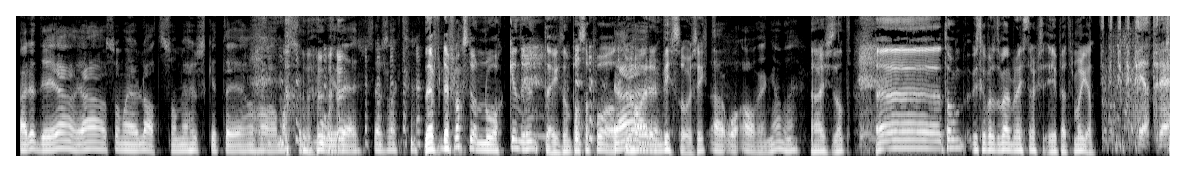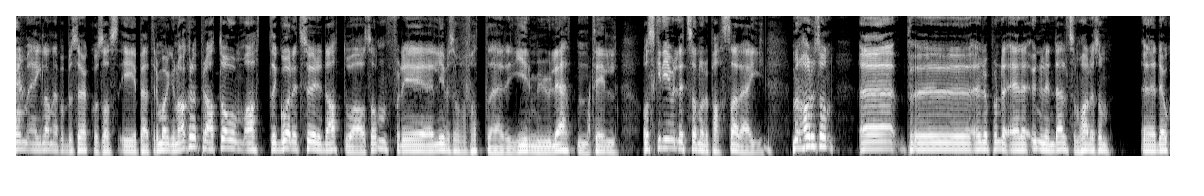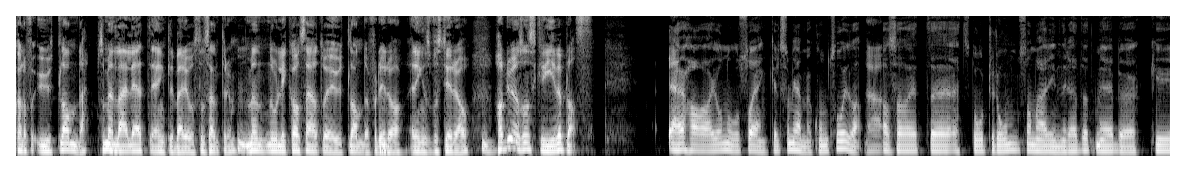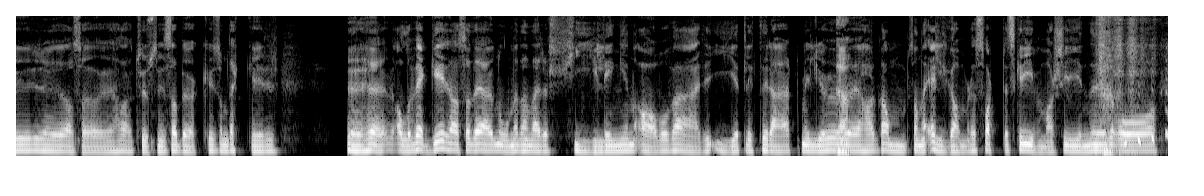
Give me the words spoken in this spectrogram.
er det det? Ja, så må jeg jo late som jeg husket det, og ha masse gode ideer, selvsagt. Det er, det er flaks du har noen rundt deg som passer på at Ja, du har en viss oversikt. Ja, og avhengig av det. Ja, ikke sant? Uh, Tom, vi skal prate mer med deg straks i P3 Morgen. Tom Egeland er på besøk hos oss i P3 Morgen. Og akkurat prata om at det går litt surr i datoer og sånn, fordi livet som forfatter gir muligheten til å skrive litt sånn når det passer deg. Men har du sånn uh, eh, det er det Unni Lindell som har liksom eh, det hun kaller for utlandet, som er en leilighet egentlig bare i Oslo sentrum. Men nå liker hun å si at hun er i utlandet, fordi da er det ingen som forstyrrer henne. Har du en sånn skriveplass? Jeg har jo noe så enkelt som hjemmekontor, da. Altså et, eh, et stort rom som er innredet med bøker. eh, Altså jeg har tusenvis av bøker som dekker eh, alle vegger. Altså det er jo noe med den der feelingen av å være i et litterært miljø. Ja. Jeg har gamle, sånne eldgamle svarte skrivemaskiner og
